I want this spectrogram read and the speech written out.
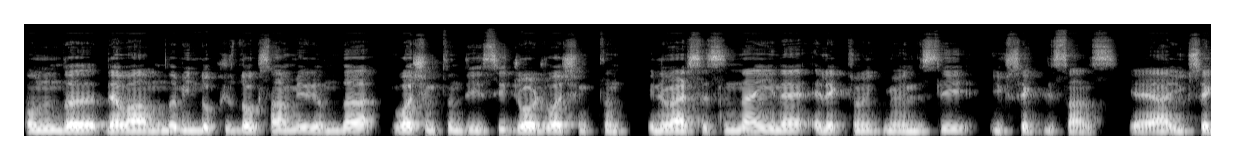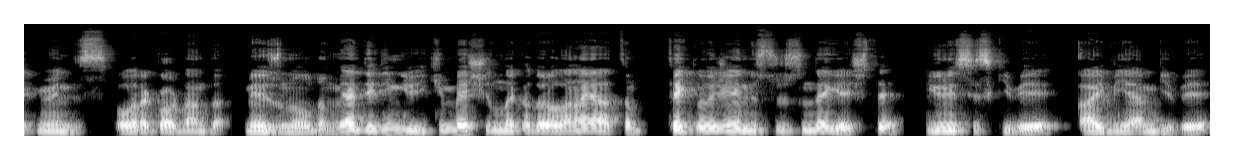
Onun da devamında 1991 yılında Washington DC George Washington Üniversitesi'nden yine elektronik mühendisliği yüksek lisans veya yüksek mühendis olarak oradan da mezun oldum. Yani dediğim gibi 2005 yılına kadar olan hayatım teknoloji endüstrisinde geçti. Unisys gibi, IBM gibi,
